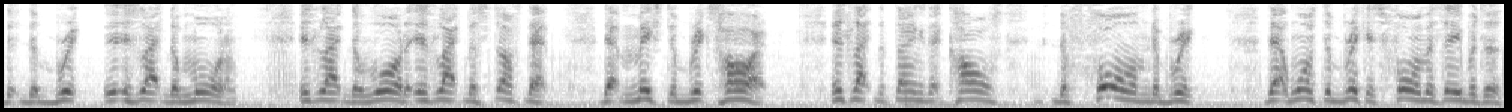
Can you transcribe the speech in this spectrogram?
the, the brick it's like the mortar. It's like the water. It's like the stuff that that makes the bricks hard. It's like the things that cause the form the brick that once the brick is formed it's able to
